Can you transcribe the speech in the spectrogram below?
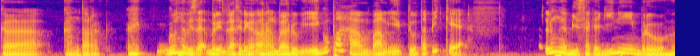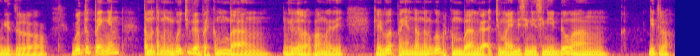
ke kantor eh, gue nggak bisa berinteraksi dengan orang baru ya gue paham paham itu. Tapi kayak lu nggak bisa kayak gini bro gitu loh. Gue tuh pengen teman-teman gue juga berkembang gitu loh paham gak sih? Kayak gue pengen teman-teman gue berkembang nggak cuma yang di sini-sini doang gitu loh.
